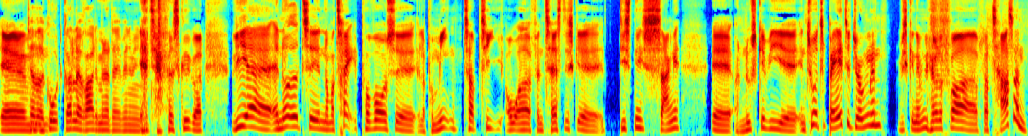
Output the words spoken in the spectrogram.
Øhm, Det har været godt, godt at lave radio med dig Benjamin. Ja, det har været skide godt. Vi er, er nået til nummer tre på vores, øh, eller på min top 10 over fantastiske Disney-sange. Øh, og nu skal vi øh, en tur tilbage til junglen. Vi skal nemlig høre det fra, fra Tarzan.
